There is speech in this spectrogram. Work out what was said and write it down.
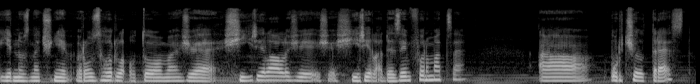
jednoznačně rozhodl o tom, že šířila lži, že šířila dezinformace a určil trest.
